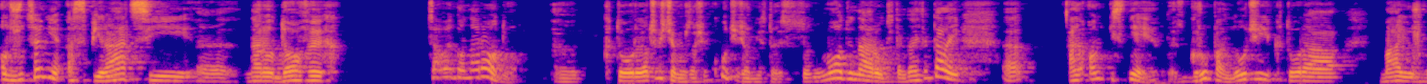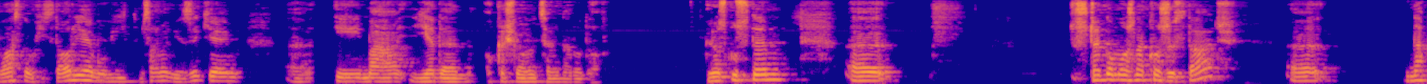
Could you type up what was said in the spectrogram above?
odrzucenie aspiracji narodowych całego narodu, który oczywiście można się kłócić, on jest, to jest młody naród i tak dalej, i tak dalej, ale on istnieje. To jest grupa ludzi, która ma już własną historię, mówi tym samym językiem i ma jeden określony cel narodowy. W związku z tym, z czego można korzystać? Na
